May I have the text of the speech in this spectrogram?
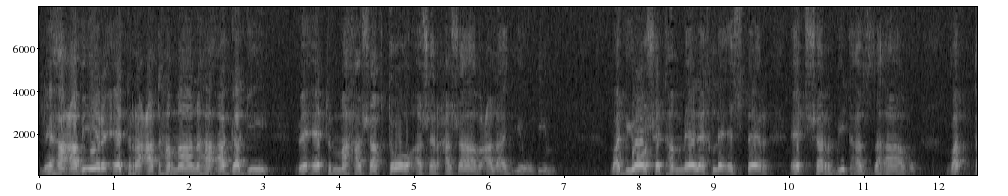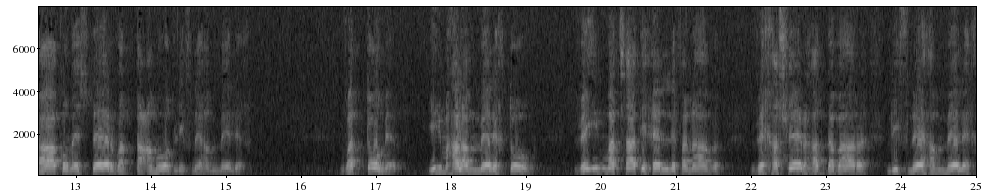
להעביר את רעת המן האגגי ואת מחשבתו אשר חשב על היהודים. ויושת המלך לאסתר את שרביט הזהב, ותקום אסתר ותעמוד לפני המלך. ותאמר, אם על המלך טוב, ואם מצאתי חן לפניו, וכשר הדבר לפני המלך,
